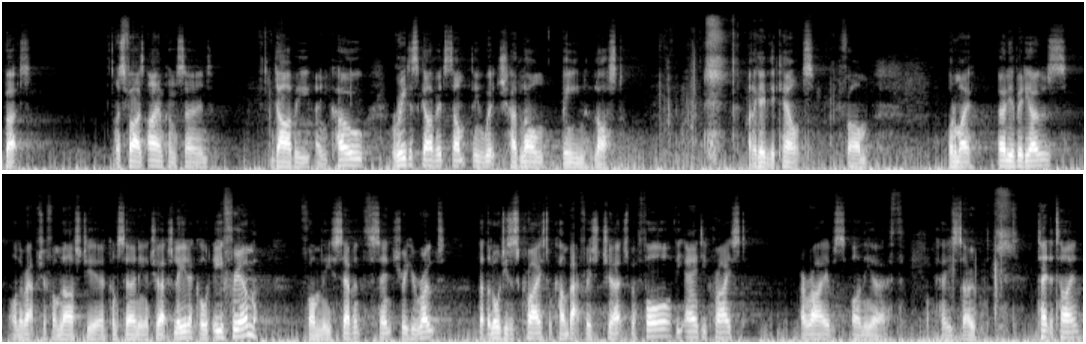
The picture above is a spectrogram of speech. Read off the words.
But as far as I am concerned, Darby and Co. rediscovered something which had long been lost. And I gave you the accounts from one of my earlier videos on the rapture from last year concerning a church leader called Ephraim from the 7th century who wrote that the Lord Jesus Christ will come back for his church before the Antichrist arrives on the earth. Okay, so take the time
